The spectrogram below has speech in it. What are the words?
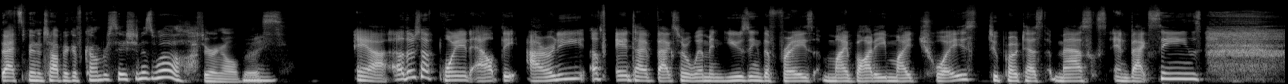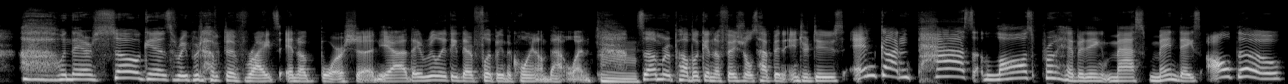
that's been a topic of conversation as well during all this. Yeah, others have pointed out the irony of anti vaxxer women using the phrase my body, my choice to protest masks and vaccines when they are so against reproductive rights and abortion. Yeah, they really think they're flipping the coin on that one. Mm. Some Republican officials have been introduced and gotten past laws prohibiting mask mandates, although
